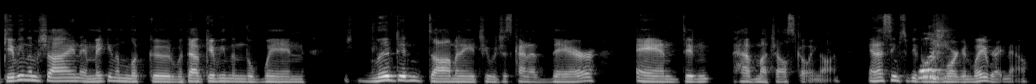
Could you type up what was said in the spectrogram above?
giving them shine and making them look good without giving them the win. Liv didn't dominate; she was just kind of there and didn't have much else going on. And that seems to be the well, Liv Morgan way right now.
